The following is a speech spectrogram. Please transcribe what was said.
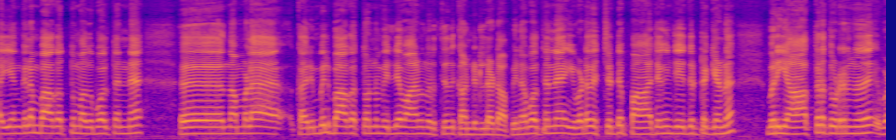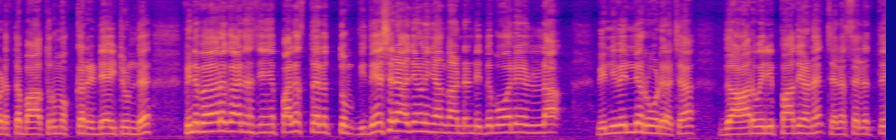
അയ്യങ്കലം ഭാഗത്തും അതുപോലെ തന്നെ നമ്മളെ കരിമ്പിൽ ഭാഗത്തൊന്നും വലിയ വാഹനം നിർത്തിയത് കണ്ടിട്ടില്ല കേട്ടോ പിന്നെ അതുപോലെ തന്നെ ഇവിടെ വെച്ചിട്ട് പാചകം ചെയ്തിട്ടൊക്കെയാണ് ഇവർ യാത്ര തുടരുന്നത്. ഇവിടുത്തെ ബാത്റൂം ഒക്കെ റെഡി ആയിട്ടുണ്ട്. പിന്നെ വേറെ കാര്യം എന്ന് വെച്ച് കഴിഞ്ഞാൽ പല സ്ഥലത്തും വിദേശ രാജ്യങ്ങളിൽ ഞാൻ കണ്ടിട്ടുണ്ട്. ഇതുപോലെയുള്ള വലിയ വലിയ റോഡ് വെച്ചാൽ ഇത് ആറ് വരി പാതയാണ്. ചില സ്ഥലത്ത്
